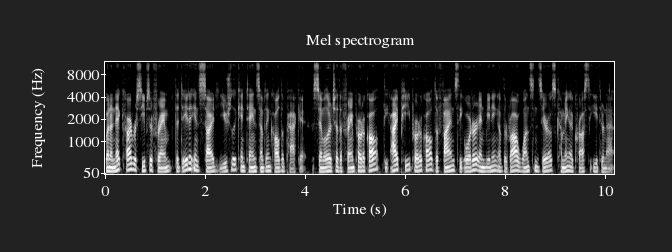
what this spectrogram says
When a NIC card receives a frame, the data inside usually contains something called a packet. Similar to the frame protocol, the IP protocol defines the order and meaning of the raw ones and zeros coming across the Ethernet.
